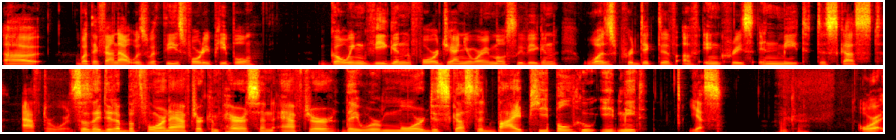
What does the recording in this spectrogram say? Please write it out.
uh, what they found out was with these 40 people, going vegan for January, mostly vegan, was predictive of increase in meat disgust afterwards. So they did a before and after comparison after they were more disgusted by people who eat meat? yes. Okay. or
